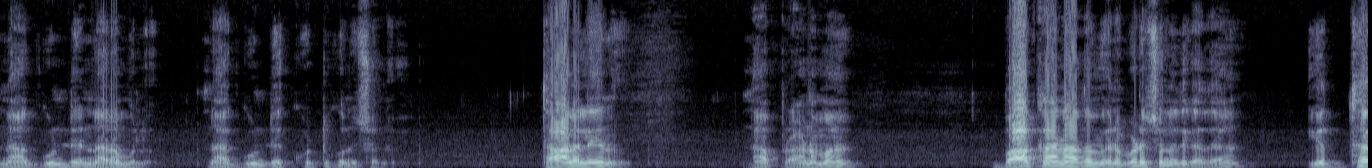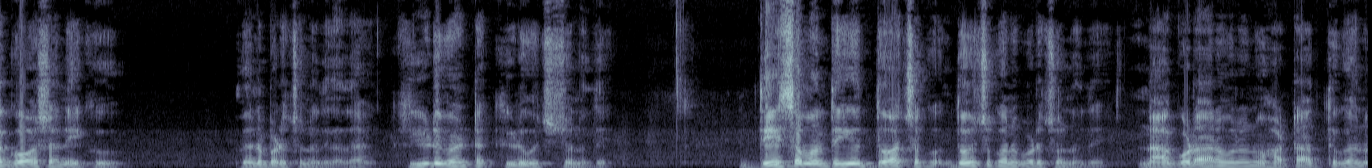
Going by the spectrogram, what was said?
నా గుండె నరములు నా గుండె కొట్టుకొని చున్నవి. తాళలేను. నా ప్రాణమా? బాకానాదం వినబడుచున్నది కదా? యుద్ధ ఘోష నీకు వినబడుచున్నది కదా? కీడు వెంట కీడు వచ్చుచున్నది. దేశమంతయు దోచకు దోచుకొనబడుచున్నది. నా గుడారములను హఠాత్తుగాను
